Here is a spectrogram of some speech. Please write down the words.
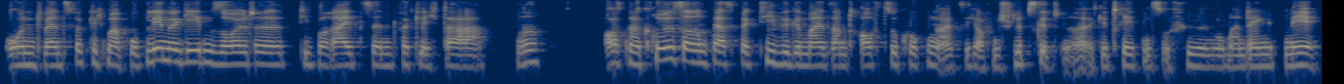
Und wenn es wirklich mal Probleme geben sollte, die bereit sind, wirklich da ne, aus einer größeren Perspektive gemeinsam drauf zu gucken, als sich auf den Schlips äh, getreten zu fühlen, wo man denkt, nee,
